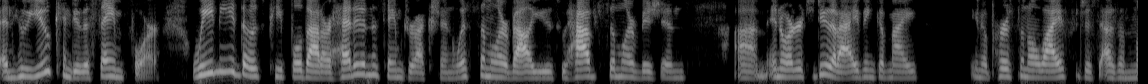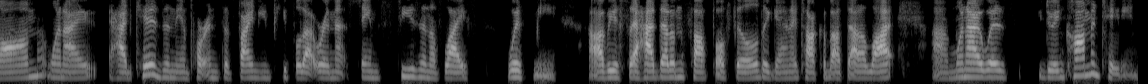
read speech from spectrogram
and who you can do the same for. We need those people that are headed in the same direction with similar values who have similar visions um, in order to do that. I think of my you know personal life just as a mom when i had kids and the importance of finding people that were in that same season of life with me. Obviously i had that on the softball field again i talk about that a lot um, when i was doing commentating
